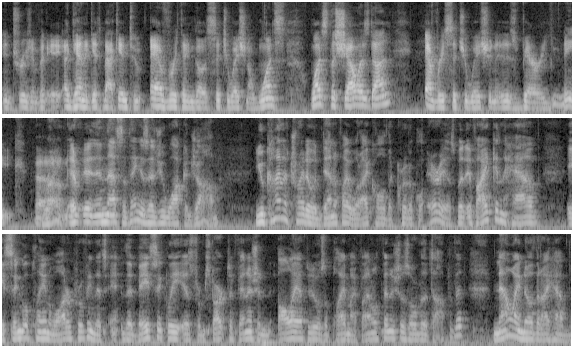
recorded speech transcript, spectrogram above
intrusion. But it, again, it gets back into everything goes situational. Once once the shell is done, every situation is very unique. Um, right, and that's the thing is as you walk a job, you kind of try to identify what I call the critical areas. But if I can have a single plane waterproofing that's that basically is from start to finish and all I have to do is apply my final finishes over the top of it. Now I know that I have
